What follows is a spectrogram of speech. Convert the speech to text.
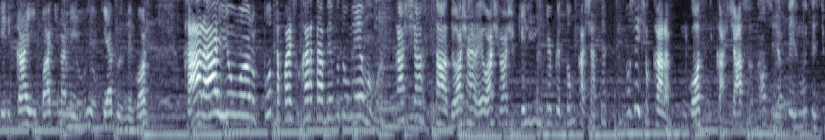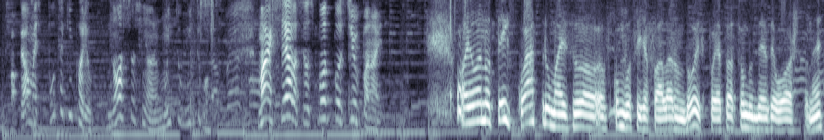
ele cai e bate na mesinha, quebra os negócios. Caralho, mano, puta, parece que o cara tá bêbado mesmo, mano. Cachaçado. Eu acho, eu acho, eu acho que ele interpretou um cachaceiro. Não sei se o cara gosta de cachaça ou não, se já fez muito esse tipo de papel, mas puta que pariu. Nossa senhora, muito, muito bom. Marcelo, seus pontos positivos pra nós. Ó, eu anotei quatro, mas ó, como vocês já falaram, dois, que foi a atuação do Denzel Washington, né?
